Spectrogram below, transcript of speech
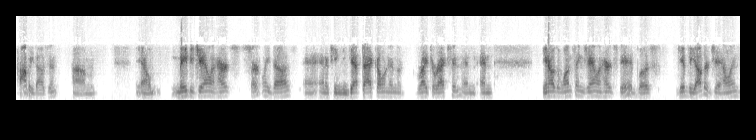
probably doesn't. Um, you know, maybe Jalen Hurts certainly does, and, and if you can get that going in the right direction, and and you know, the one thing Jalen Hurts did was give the other Jalen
